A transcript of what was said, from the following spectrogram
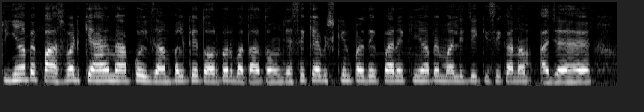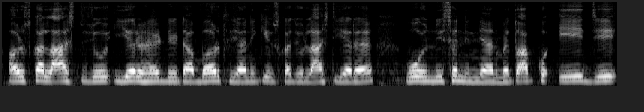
तो यहाँ पे पासवर्ड क्या है, मैं आपको एग्जांपल के तौर पर बताता हूँ। जैसे कि आप स्क्रीन पर देख पा रहे हैं कि यहाँ पे मान लीजिए किसी का नाम अजय है और उसका लास्ट जो ईयर है डेट ऑफ़ बर्थ यानी कि उसका जो लास्ट ईयर है, वो उन्नीस सौ निन्यानवे। तो आपको ए जे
